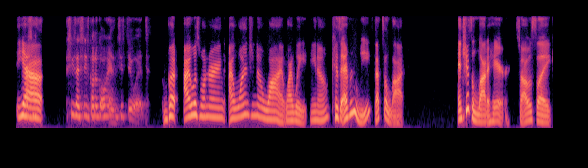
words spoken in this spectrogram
Yeah. She, she said she's going to go ahead and just do it. But I was wondering, I wanted to know why. Why wait, you know? Because every week, that's a lot. And she has a lot of hair. So I was like,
